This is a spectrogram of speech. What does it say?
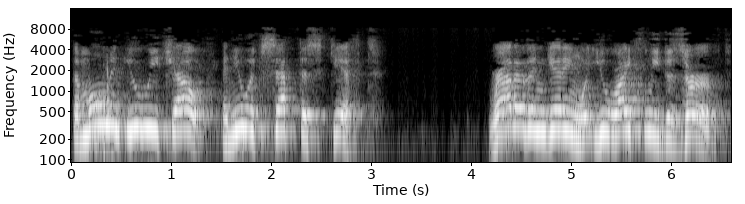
the moment you reach out and you accept this gift, rather than getting what you rightfully deserved.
